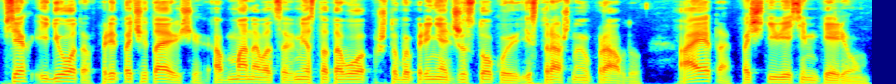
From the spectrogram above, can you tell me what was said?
всех идиотов, предпочитающих обманываться вместо того, чтобы принять жестокую и страшную правду. А это почти весь Империум.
